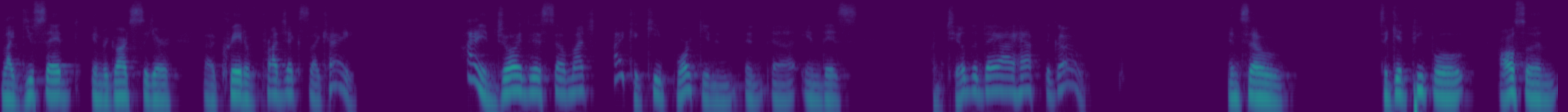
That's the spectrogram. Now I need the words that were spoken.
like you said in regards to your uh, creative projects like hey i enjoyed this so much i could keep working in in, uh, in this until the day i have to go. And so to get people also in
